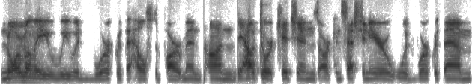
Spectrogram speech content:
normally we would work with the health department on the outdoor kitchens, our concessionaire would work with them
